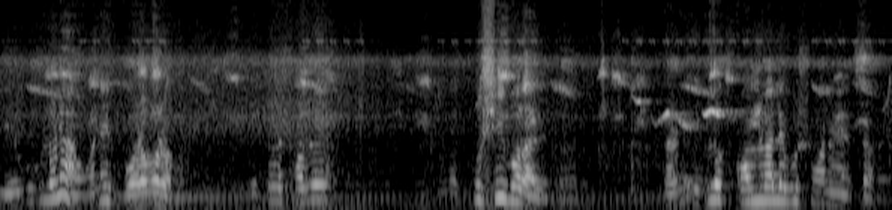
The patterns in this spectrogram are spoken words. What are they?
লেবুগুলো না অনেক বড় বড় হয়। এগুলো সবে মানে খুশি বলা যেতে পারে। কারণ এগুলো কমলা লেবু সমান একটা হয়।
